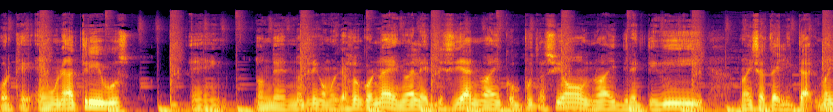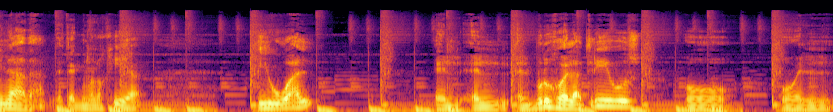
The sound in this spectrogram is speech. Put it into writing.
Porque en una tribu, donde no tiene comunicación con nadie, no hay electricidad, no hay computación, no hay DirecTV, no hay satélite, no hay nada de tecnología, igual el, brujo de la tribu o, el,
